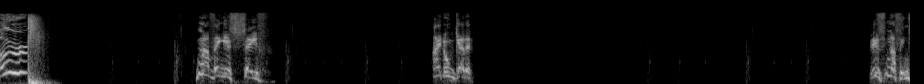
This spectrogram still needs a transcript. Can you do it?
Er! Nothing is safe! I don't get it! There's nothing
